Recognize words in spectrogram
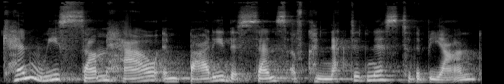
Can we somehow embody this sense of connectedness to the beyond?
